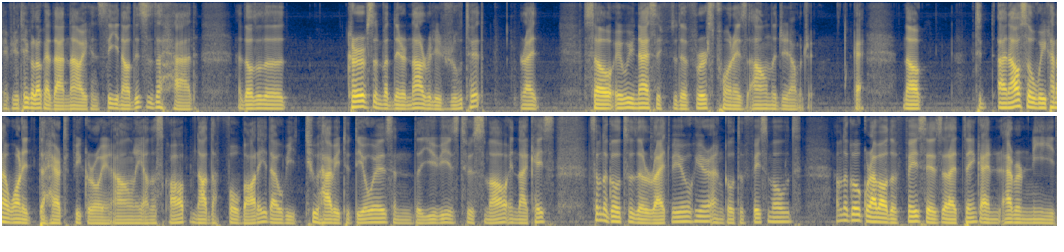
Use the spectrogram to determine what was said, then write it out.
If you take a look at that now, you can see now this is the head, and those are the curves, but they're not really rooted, right? So it would be nice if the first point is on the geometry. Okay, now, to, and also we kind of wanted the hair to be growing only on the scalp, not the full body. That would be too heavy to deal with, and the UV is too small in that case. So I'm gonna go to the right view here and go to face mode I'm gonna go grab all the faces that I think I ever need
